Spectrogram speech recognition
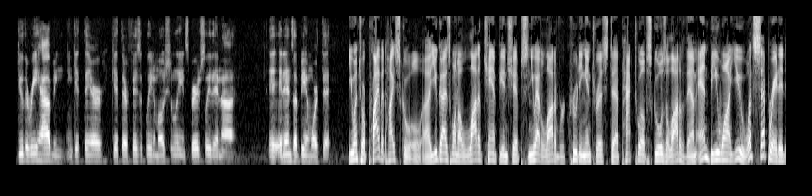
do the rehab and, and get there get there physically and emotionally and spiritually then uh, it, it ends up being worth it you went to a private high school. Uh, you guys won a lot of championships, and you had a lot of recruiting interest. Uh, Pac 12 schools, a lot of them, and BYU. What separated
